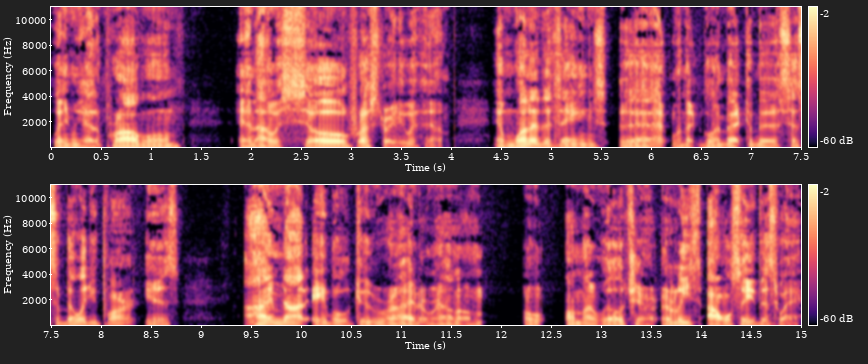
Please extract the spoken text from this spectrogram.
when we had a problem, and I was so frustrated with them. And one of the things that, when going back to the accessibility part, is I'm not able to ride around on on my wheelchair. Or at least I will say it this way:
